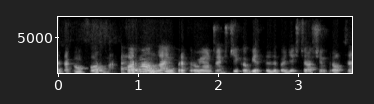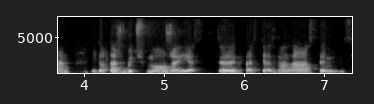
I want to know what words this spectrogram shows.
e, taką formę. Formę online preferują częściej kobiety, 28%, i to też być może jest e, kwestia związana z tym, z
